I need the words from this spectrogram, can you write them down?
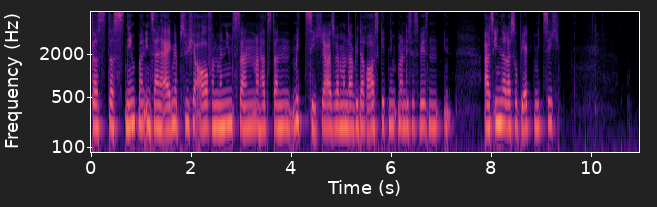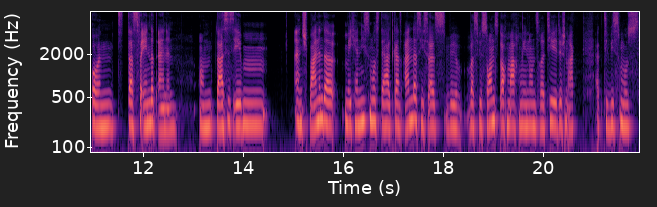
das, das nimmt man in seine eigene Psyche auf und man nimmt es dann, man hat es dann mit sich. Ja? Also wenn man dann wieder rausgeht, nimmt man dieses Wesen in, als inneres Objekt mit sich. Und das verändert einen. Und das ist eben ein spannender Mechanismus, der halt ganz anders ist, als wir, was wir sonst auch machen in unserer tierethischen Aktivismus.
